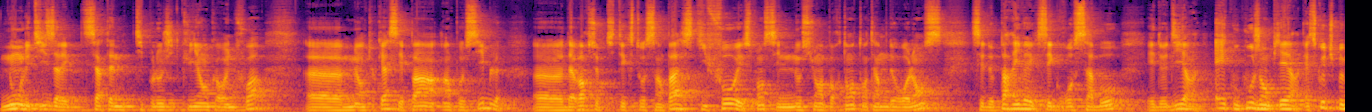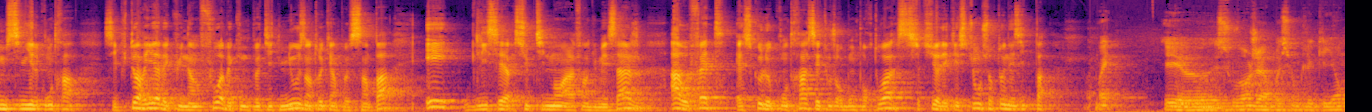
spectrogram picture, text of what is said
Nous, on l'utilise avec certaines typologies de clients, encore une fois. Euh, mais en tout cas, c'est pas impossible euh, d'avoir ce petit texto sympa. Ce qu'il faut, et je pense c'est une notion importante en termes de relance, c'est de pas arriver avec ses gros sabots et de dire Hey, coucou Jean-Pierre, est-ce que tu peux me signer le contrat? C'est plutôt arriver avec une info, avec une petite news, un truc un peu sympa, et glisser subtilement à la fin du message Ah, au fait, est-ce que le contrat c'est toujours bon pour toi? Si tu as des questions, surtout n'hésite pas. Ouais. Et euh, souvent, j'ai l'impression que les clients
